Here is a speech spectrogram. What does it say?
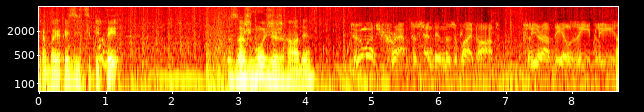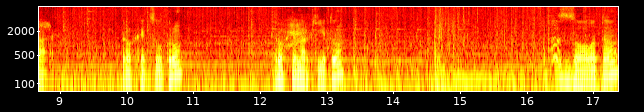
треба якось звідси піти. Зажмуть же ж гади. Так. Трохи цукру. Трохи маркіту. Золото.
